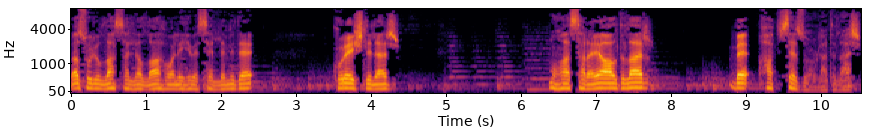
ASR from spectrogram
Resulullah sallallahu aleyhi ve sellemi de Kureyşliler muhasaraya aldılar ve hapse zorladılar.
